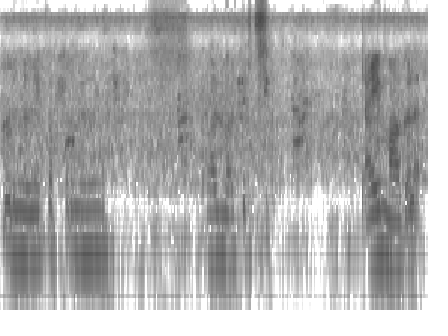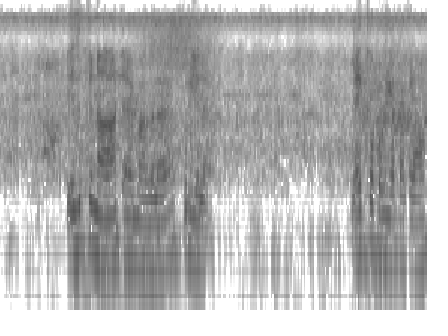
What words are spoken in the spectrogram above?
போடுங்க லைக்க போடுங்க கால் மறுத்துருச்சு. டைம் ஆகலை. எதுக்குண்ணா டைம் ஆகலை? புரியலை. லைக்க போடுங்க பார்க்கலாம்.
